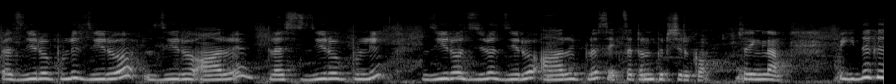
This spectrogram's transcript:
ப்ளஸ் ஜீரோ புள்ளி ஜீரோ ஜீரோ ஆறு ப்ளஸ் ஜீரோ புள்ளி ஜீரோ ஜீரோ ஜீரோ ஆறு ப்ளஸ் எக்ஸட்ரான்னு பிரிச்சுருக்கோம். சரிங்களா? இப்போ இதுக்கு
